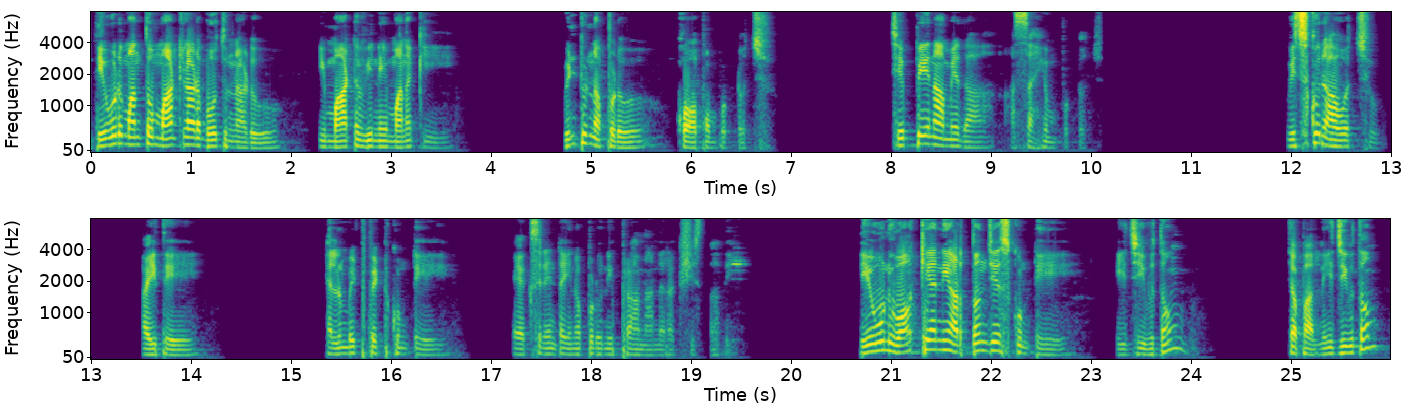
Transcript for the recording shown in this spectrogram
దేవుడు మనతో మాట్లాడబోతున్నాడు. ఈ మాట వినే మనకి వింటున్నప్పుడు కోపం పుట్టొచ్చు. చెప్పే నా మీద అసహ్యం పుట్టొచ్చు. విసుగు రావచ్చు. అయితే హెల్మెట్ పెట్టుకుంటే యాక్సిడెంట్ అయినప్పుడు నీ ప్రాణాన్ని రక్షిస్తుంది. దేవుని వాక్యాన్ని అర్థం చేసుకుంటే నీ జీవితం చెప్పాలి. నీ జీవితం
